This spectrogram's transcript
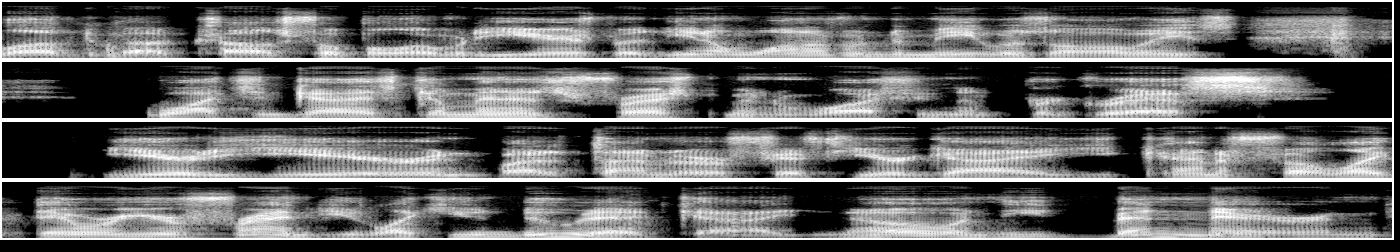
loved about college football over the years but you know one of them to me was always watching guys come in as freshmen and watching them progress year to year. And by the time they're a fifth year guy, you kind of felt like they were your friend. You like you knew that guy, you know, and he'd been there and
